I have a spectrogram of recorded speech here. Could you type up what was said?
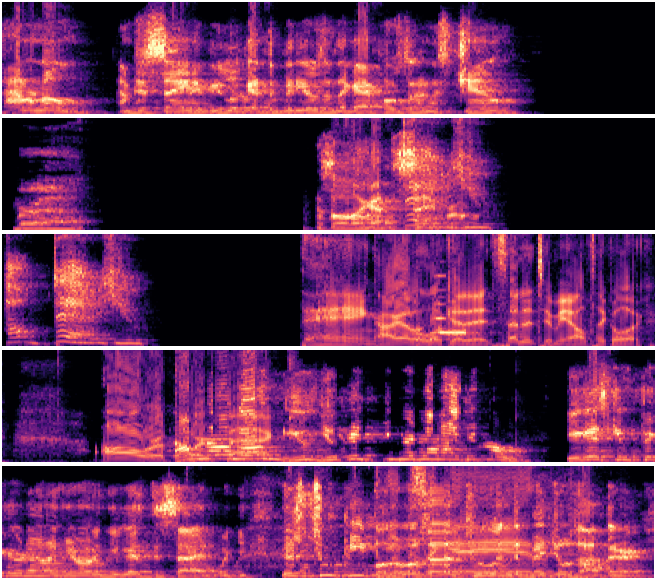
I don't know. I'm just saying, if you look at the videos that the guy posted on his channel, Bruh. that's all I got to say, bro. you? How dare you? Dang, I gotta look at it. Send it to me. I'll take a look. I'll No, report no, back. no. You you can figure it out on your own. You guys can figure it out on your own. You guys decide. You, there's two people. There was uh, two individuals out there.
